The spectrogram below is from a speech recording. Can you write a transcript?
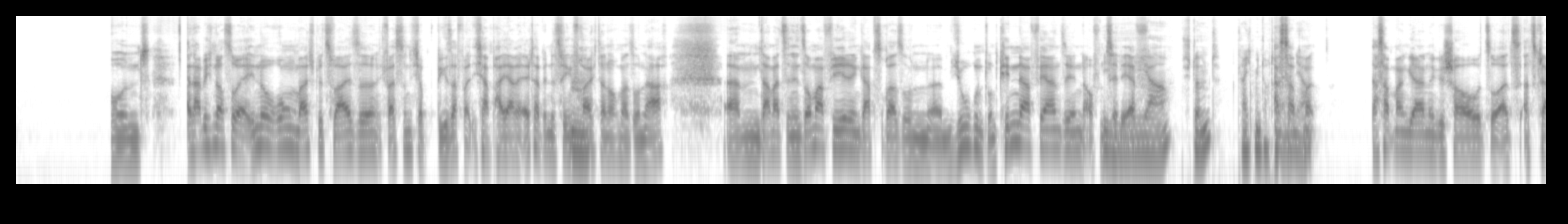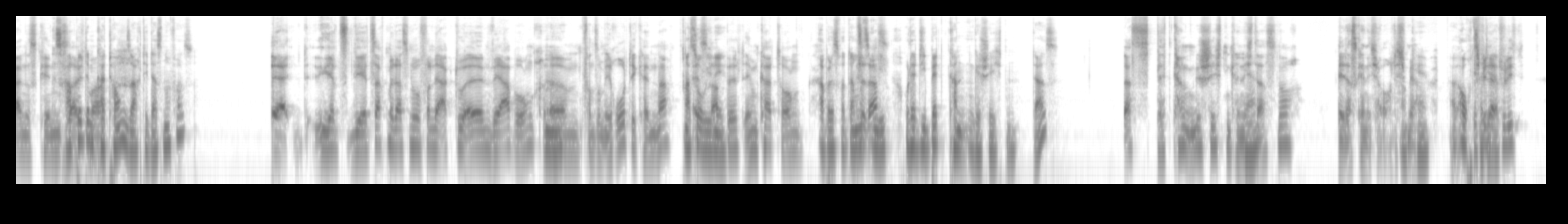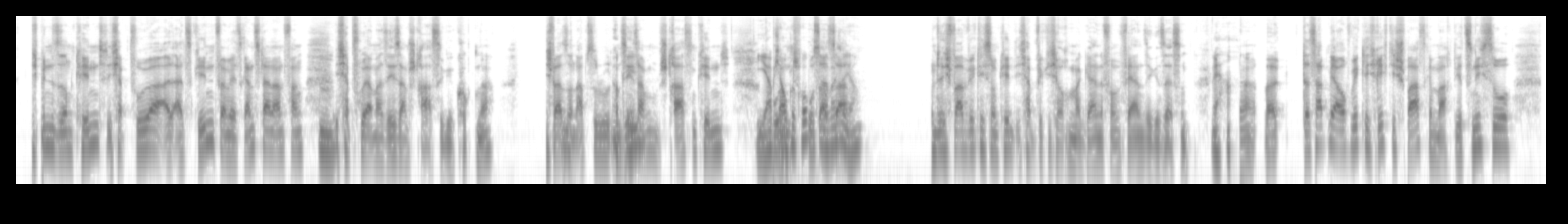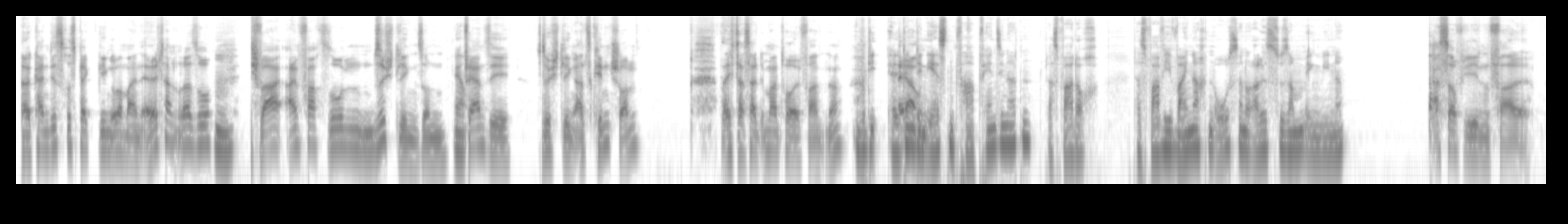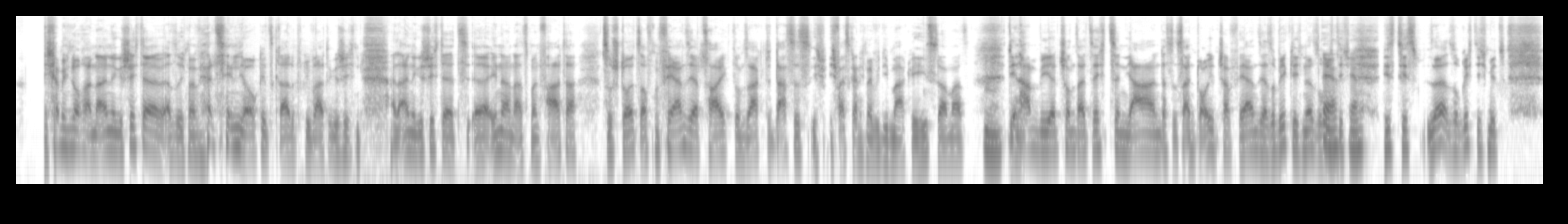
Und dann habe ich noch so Erinnerungen beispielsweise, ich weiß noch nicht, ob, wie gesagt, weil ich ja ein paar Jahre älter bin, deswegen Mhm. frage ich da noch mal so nach. Ähm, damals in den Sommerferien gab es sogar so ein ähm, Jugend- und Kinderfernsehen auf dem ZDF. Ja, stimmt. Kann ich mich noch hat, erinnern, ja. das hat man gerne geschaut, so als, als kleines Kind. Es rappelt im. Karton, sagt dir das noch was? Äh, jetzt, jetzt sagt mir das nur von der aktuellen Werbung Mhm. ähm, von so einem Erotikhändler. Ach so, es nee. rappelt im Karton. Aber das war damals das? irgendwie. Oder die Bettkantengeschichten. Das? Das Bettkantengeschichten, kenne ich Ja. das noch? Nee, das kenne ich auch nicht mehr. Okay. Auch Ich bin ZDF. natürlich, ich bin so ein Kind, ich habe früher al- als Kind, wenn wir jetzt ganz klein anfangen, Hm. ich habe früher mal Sesamstraße geguckt, ne? Ich war so ein absolutes Okay. Sesamstraßenkind Die habe ich auch geguckt, muss auch sagen- ja. Und ich war wirklich so ein Kind, ich habe wirklich auch immer gerne vom Fernseher gesessen. Ja. Ja, weil das hat mir auch wirklich richtig Spaß gemacht. Jetzt nicht so, äh, kein Disrespekt gegenüber meinen Eltern oder so. Hm. Ich war einfach so ein Süchtling, so ein Ja. Fernsehsüchtling als Kind schon, weil ich das halt immer toll fand. Ne? Wo die Eltern Ja, den ersten Farbfernsehen hatten, das war doch, das war wie Weihnachten, Ostern und alles zusammen irgendwie, ne? Das auf jeden Fall. Ich kann mich noch an eine Geschichte, also ich meine, wir erzählen ja auch jetzt gerade private Geschichten, an eine Geschichte erinnern, als mein Vater so stolz auf dem Fernseher zeigte und sagte, das ist, ich, ich weiß gar nicht mehr, wie die Marke hieß damals, Hm. den haben wir jetzt schon seit 16 Jahren, das ist ein deutscher Fernseher, so wirklich, ne, so Ja, richtig, ja. hieß, hieß, ne, so richtig mit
